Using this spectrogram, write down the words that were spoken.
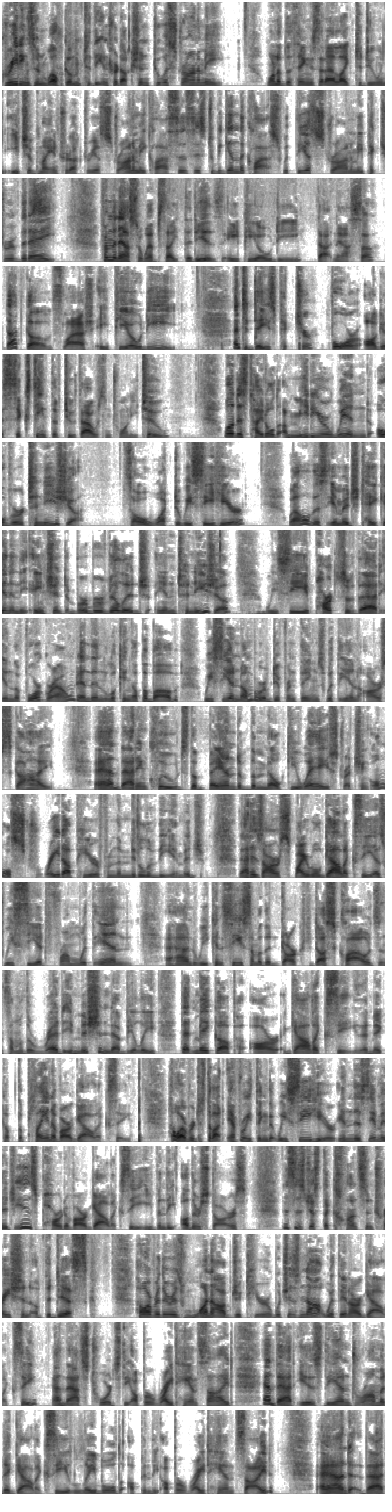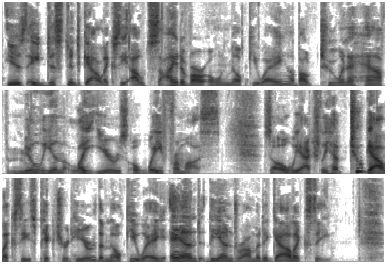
Greetings and welcome to the introduction to astronomy. One of the things that I like to do in each of my introductory astronomy classes is to begin the class with the astronomy picture of the day from the NASA website that is apod.nasa.gov apod. And today's picture for August 16th of 2022. Well, it is titled a meteor wind over Tunisia. So what do we see here? Well, this image taken in the ancient Berber village in Tunisia. We see parts of that in the foreground. And then looking up above, we see a number of different things within our sky. And that includes the band of the Milky Way stretching almost straight up here from the middle of the image. That is our spiral galaxy as we see it from within. And we can see some of the dark dust clouds and some of the red emission nebulae that make up our galaxy that make up the plane of our galaxy. However, just about everything that we see here in this image is part of our galaxy, even the other stars. This is just the concentration of the disk. However, there is one object here which is not within our galaxy. And that's towards the upper right hand side. And that is the Andromeda galaxy labeled up in the upper right hand side. And that is a distant galaxy outside of our own Milky Way about two and a half million light years away from us. So we actually have two galaxies pictured here, the Milky Way and the Andromeda galaxy.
